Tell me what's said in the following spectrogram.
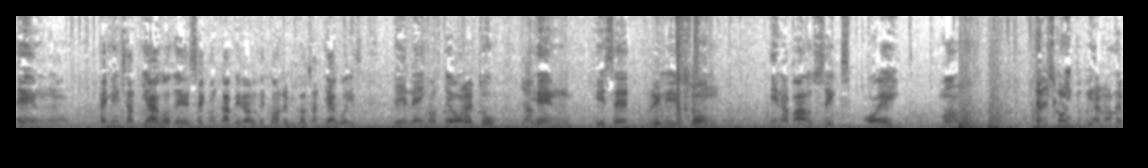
and uh, I mean Santiago, the second capital of the country, because Santiago is the name of the owner too. Yeah. And he said really soon, in about six or eight months, there is going to be another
